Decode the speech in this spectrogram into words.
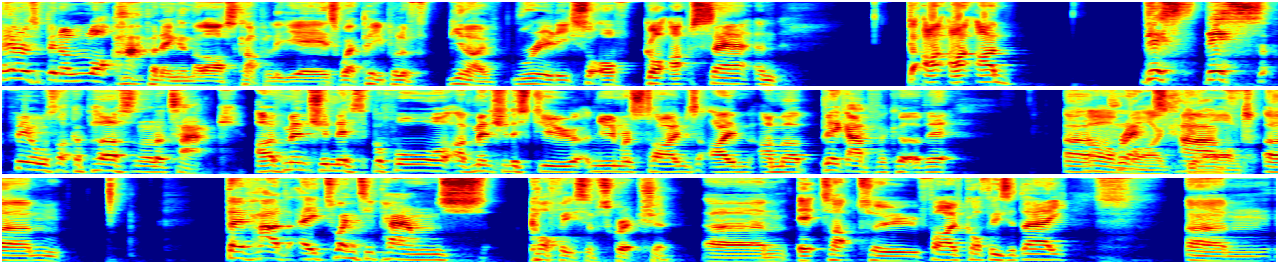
there has been a lot happening in the last couple of years where people have, you know, really sort of got upset and I, I, I this this feels like a personal attack. I've mentioned this before. I've mentioned this to you numerous times. I'm I'm a big advocate of it. Uh, Oh Prets my have, God. Um, they've had a twenty pounds coffee subscription. Um, it's up to five coffees a day. Um,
